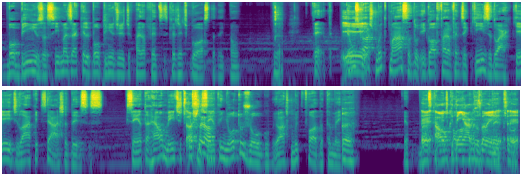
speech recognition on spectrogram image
bobinhos, assim, mas é aquele bobinho de, de Final Fantasy que a gente gosta, né? Então. Tem, tem E- uns que eu acho muito massa, do, igual do Final Fantasy XV, do arcade lá. O que, que você acha desses? Que Você entra realmente, tipo assim, você entra em outro jogo. Eu acho muito foda também. É, é, é algo que tem Yakuza também. É,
